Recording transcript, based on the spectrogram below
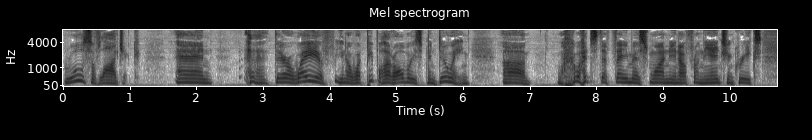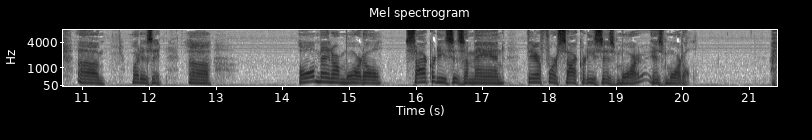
rules of logic, and they're a way of you know what people had always been doing. Uh, what's the famous one, you know, from the ancient Greeks? Um, what is it? Uh, all men are mortal. Socrates is a man, therefore Socrates is more is mortal.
